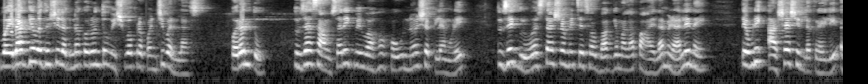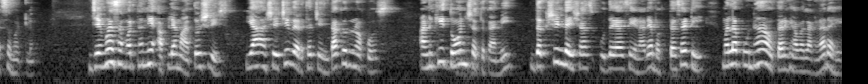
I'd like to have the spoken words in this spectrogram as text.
वैराग्यवधूशी लग्न करून तू विश्वप्रपंची बनलास. परंतु तुझा सांसारिक विवाह होऊ न शकल्यामुळे तुझे गृहस्थाश्रमीचे सौभाग्य मला पाहायला मिळाले नाही तेवढी आशा शिल्लक राहिली असं म्हटलं. जेव्हा समर्थांनी आपल्या मातोश्रीस या आशेची व्यर्थ चिंता करू नकोस आणखी दोन शतकांनी दक्षिण देशास उदयास येणाऱ्या भक्तासाठी मला पुन्हा अवतार घ्यावा लागणार आहे.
